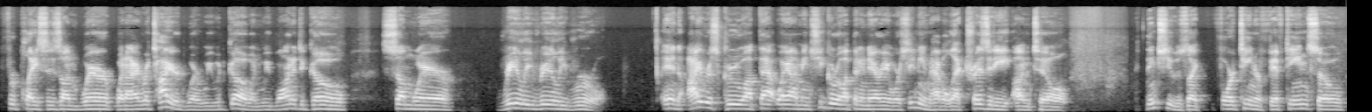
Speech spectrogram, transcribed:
for places on where when i retired where we would go and we wanted to go somewhere really really rural and Iris grew up that way. I mean, she grew up in an area where she didn't even have electricity until I think she was like 14 or 15. So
